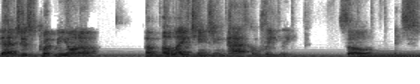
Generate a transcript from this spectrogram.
that just put me on a, a, a life-changing path completely. So it's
